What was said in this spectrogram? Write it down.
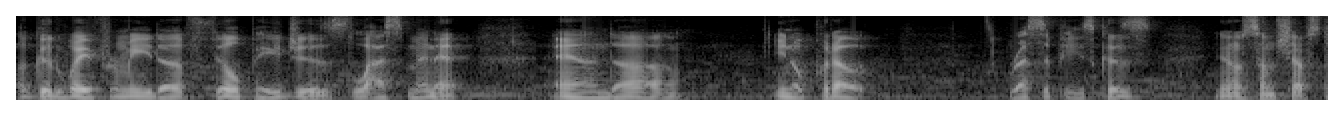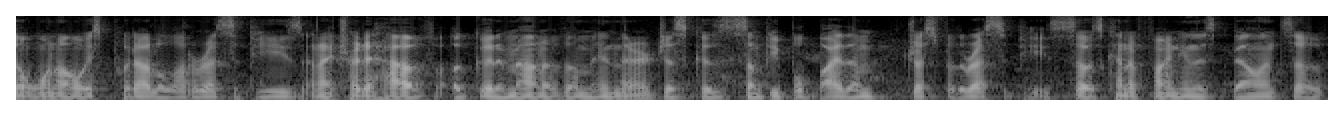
a good way for me to fill pages last minute, and uh, you know put out recipes because you know some chefs don't want to always put out a lot of recipes and i try to have a good amount of them in there just because some people buy them just for the recipes. So it's kind of finding this balance of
